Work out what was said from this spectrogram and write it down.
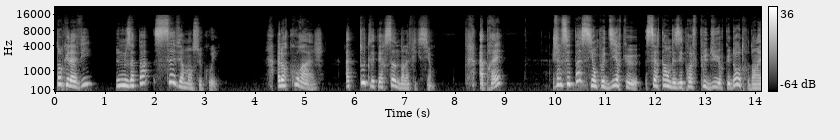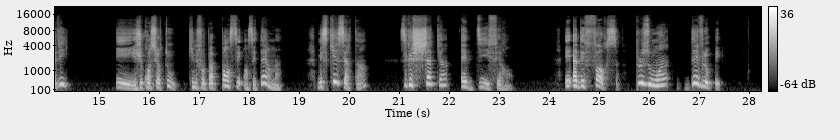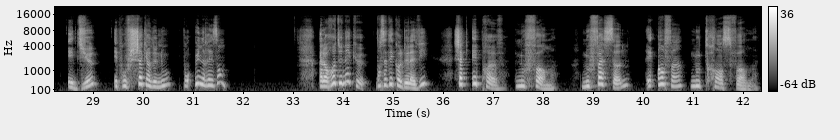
tant que la vie ne nous a pas sévèrement secoués. Alors courage à toutes les personnes dans l'affliction. Après, je ne sais pas si on peut dire que certains ont des épreuves plus dures que d'autres dans la vie. Et je crois surtout qu'il ne faut pas penser en ces termes. Mais ce qui est certain, c'est que chacun est différent et a des forces plus ou moins développées. Et Dieu éprouve chacun de nous pour une raison. Alors retenez que dans cette école de la vie, chaque épreuve nous forme, nous façonne et enfin nous transforme.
